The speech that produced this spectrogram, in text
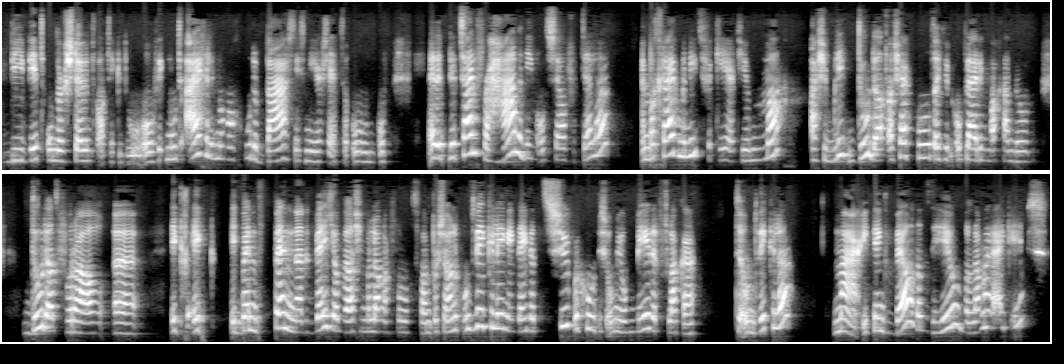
die dit ondersteunt wat ik doe. Of ik moet eigenlijk nog een goede basis neerzetten om. Of, en dit zijn verhalen die we onszelf vertellen. En begrijp me niet verkeerd. Je mag, alsjeblieft, doe dat. Als jij voelt dat je een opleiding mag gaan doen, doe dat vooral. Uh, ik, ik, ik ben fan, nou, dat weet je ook wel als je me langer volgt, van persoonlijke ontwikkeling. Ik denk dat het super goed is om je op meerdere vlakken te ontwikkelen. Maar ik denk wel dat het heel belangrijk is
